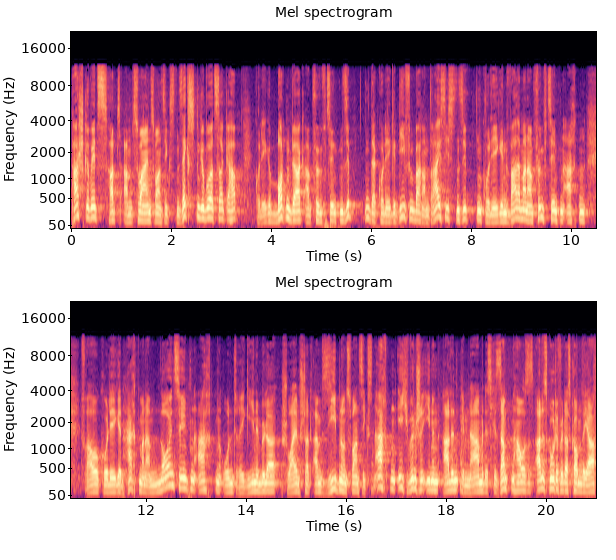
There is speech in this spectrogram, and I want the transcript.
Paschkewitz hat am 22.06. Geburtstag gehabt, Kollege Boddenberg am 15.07., der Kollege Diefenbach am 30.07., Kollegin Wallmann am 15.08., Frau Kollegin Hartmann am 19.08. und Regine Müller-Schwalmstadt am 27.08. Ich wünsche Ihnen allen im Namen des gesamten Hauses alles Gute für das kommende Jahr.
